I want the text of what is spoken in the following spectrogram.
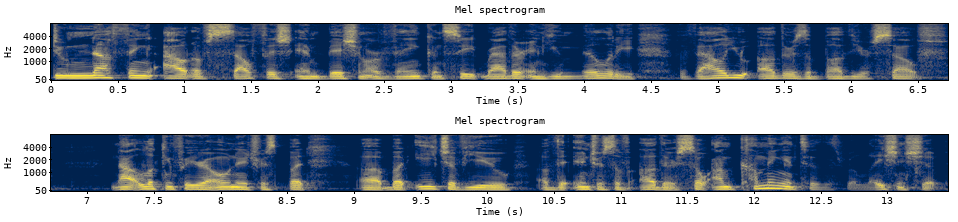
do nothing out of selfish ambition or vain conceit. Rather, in humility, value others above yourself, not looking for your own interest, but uh, but each of you of the interest of others. So I'm coming into this relationship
